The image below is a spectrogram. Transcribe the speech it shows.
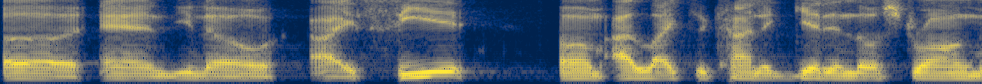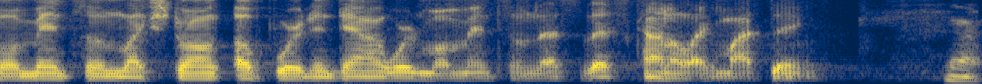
uh and you know I see it, um, I like to kind of get in those strong momentum, like strong upward and downward momentum. That's that's kind of like my thing. Yeah.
